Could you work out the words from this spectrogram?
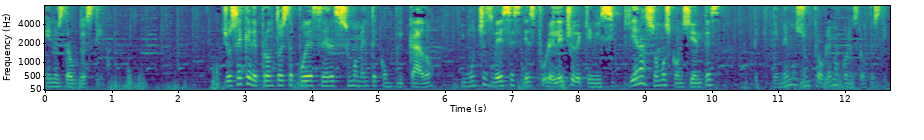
en nuestra autoestima. Yo sé que de pronto este puede ser sumamente complicado y muchas veces es por el hecho de que ni siquiera somos conscientes de que tenemos un problema con nuestra autoestima.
